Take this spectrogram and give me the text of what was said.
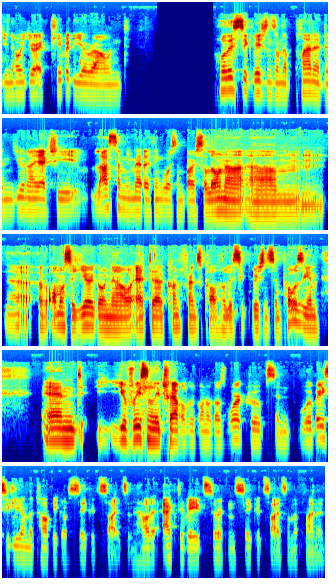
you know your activity around holistic visions on the planet. And you and i actually last time we met i think was in barcelona um, uh, almost a year ago now at a conference called holistic vision symposium. And you've recently traveled with one of those work groups and we're basically on the topic of sacred sites and how to activate certain sacred sites on the planet.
